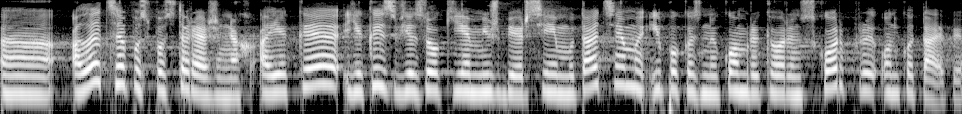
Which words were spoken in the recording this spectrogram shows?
Е, Але це по спостереженнях. А яке, який зв'язок є між BRCA-мутаціями і показником recurrence score при онкотайпі?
